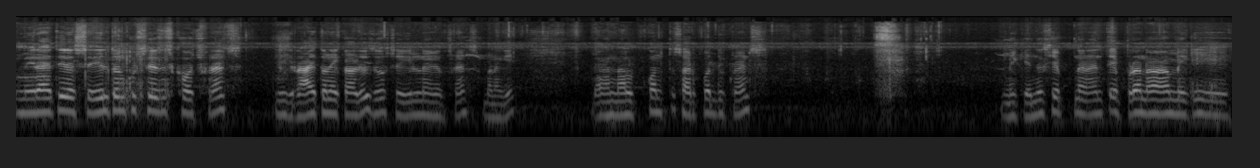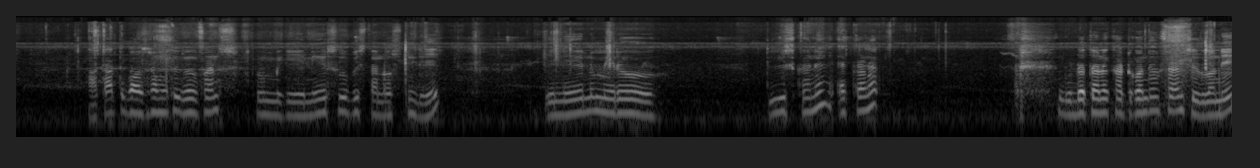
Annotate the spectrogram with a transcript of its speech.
మీరైతే సెయిల్తో కూడా చేసేసుకోవచ్చు ఫ్రెండ్స్ మీకు రాయితోనే కాదు ఇదో సెయిల్నే కదా ఫ్రెండ్స్ మనకి దాన్ని నలుపుకుంటూ సరిపోద్ది ఫ్రెండ్స్ మీకు ఎందుకు చెప్తున్నానంటే ఎప్పుడైనా మీకు హఠాత్తుగా అవసరం అవుతుంది ఫ్రెండ్స్ ఇప్పుడు మీకు ఈ నీరు చూపిస్తాను వస్తుంది ఈ నీరుని మీరు తీసుకొని ఎక్కడ గుడ్డతో కట్టుకుంటే ఫ్రెండ్స్ ఇదిగోండి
